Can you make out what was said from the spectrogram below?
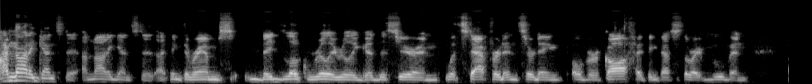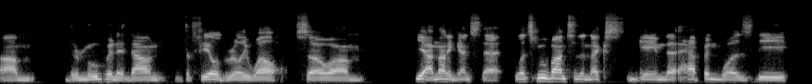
I'm not against it. I'm not against it. I think the Rams they look really really good this year, and with Stafford inserting over Goff, I think that's the right move. And um, they're moving it down the field really well. So um, yeah, I'm not against that. Let's move on to the next game that happened was the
